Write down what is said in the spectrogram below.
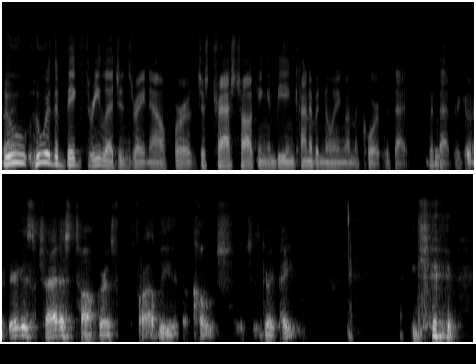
Who who are the big three legends right now for just trash talking and being kind of annoying on the court with that with that regard? The biggest trash talker is probably a coach, which is Gary Payton.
